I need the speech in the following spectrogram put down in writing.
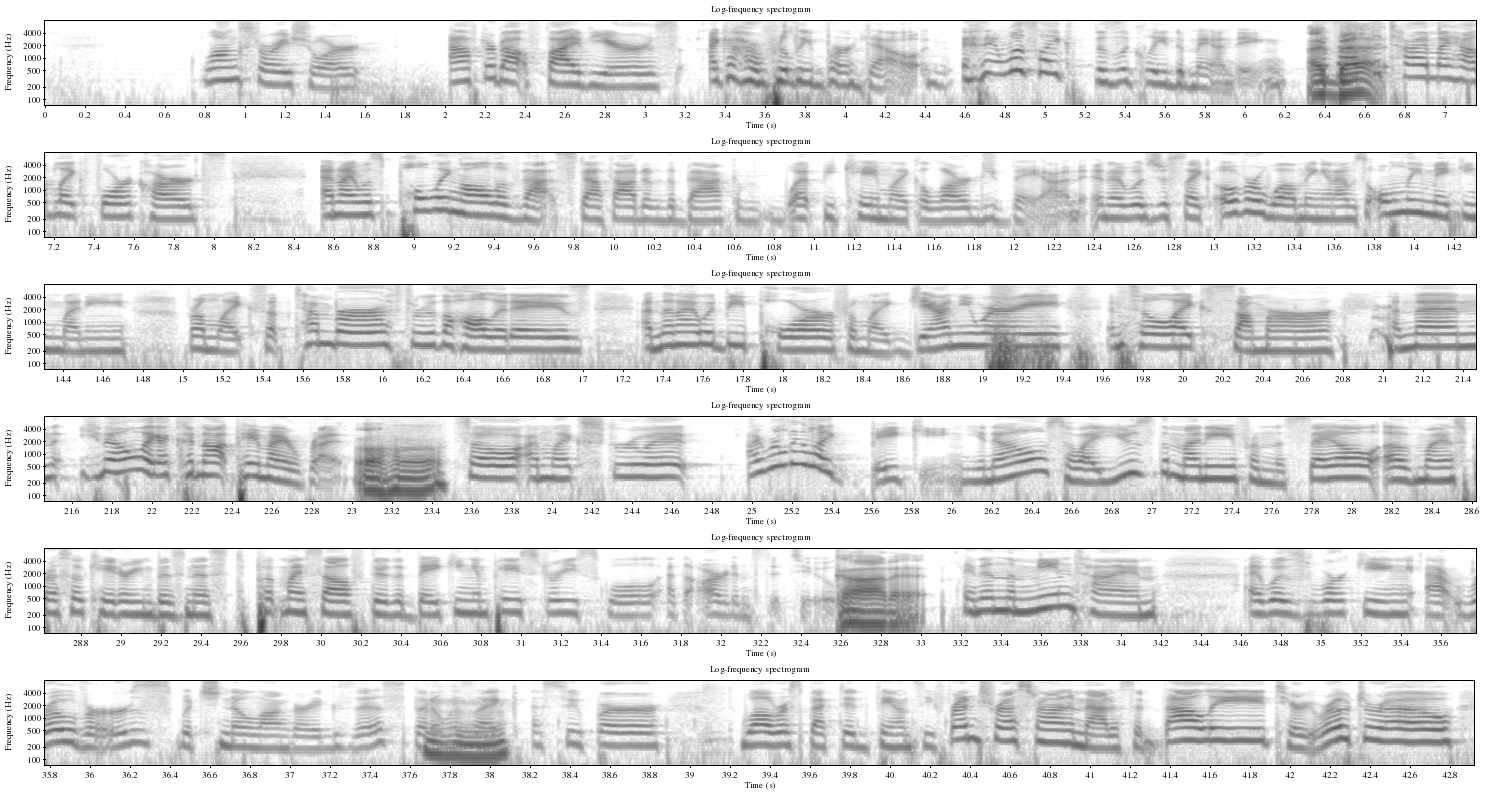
long story short, after about five years, I got really burnt out. And it was like physically demanding. I bet. At the time, I had like four carts. And I was pulling all of that stuff out of the back of what became like a large van. And it was just like overwhelming. And I was only making money from like September through the holidays. And then I would be poor from like January until like summer. And then, you know, like I could not pay my rent. Uh huh. So I'm like, screw it. I really like baking, you know? So I used the money from the sale of my espresso catering business to put myself through the baking and pastry school at the Art Institute. Got it. And in the meantime, I was working at Rover's, which no longer exists, but it was mm-hmm. like a super well respected fancy French restaurant in Madison Valley, Thierry Rautureau.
